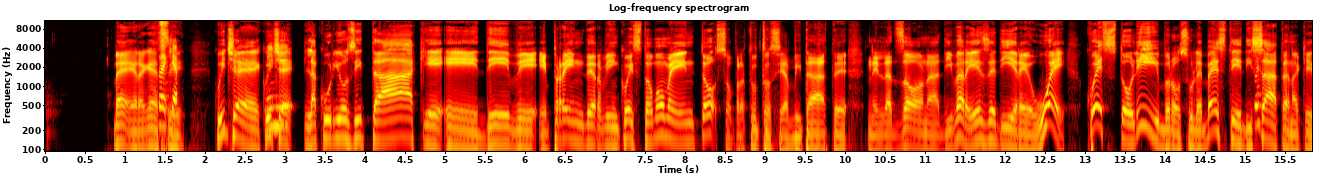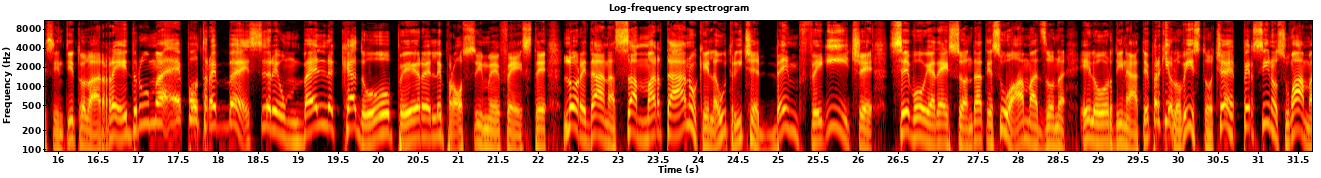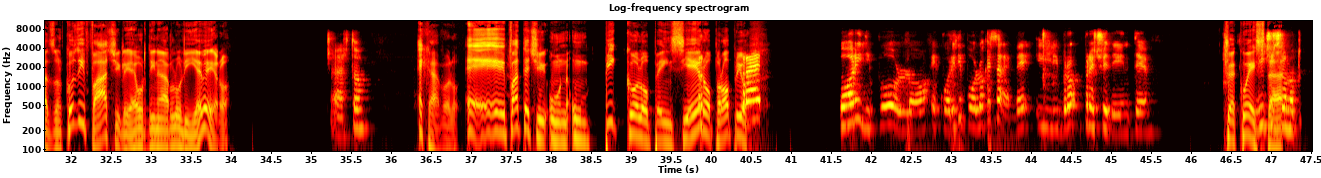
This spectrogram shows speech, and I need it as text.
Beh, ragazzi, Qui c'è, qui c'è, la curiosità che eh, deve eh, prendervi in questo momento, soprattutto se abitate nella zona di Varese, dire Uè, questo libro sulle bestie di Satana che si intitola Red Room eh, potrebbe essere un bel cadeau per le prossime feste. Loredana San Martano, che l'autrice è ben felice se voi adesso andate su Amazon e lo ordinate, perché io l'ho visto, c'è persino su Amazon così facile è ordinarlo lì, è vero? Certo. E cavolo, e fateci un, un piccolo pensiero proprio... Cuori di pollo, e Cuori di pollo che sarebbe il libro precedente. Cioè questa... Lì ci sono tutti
